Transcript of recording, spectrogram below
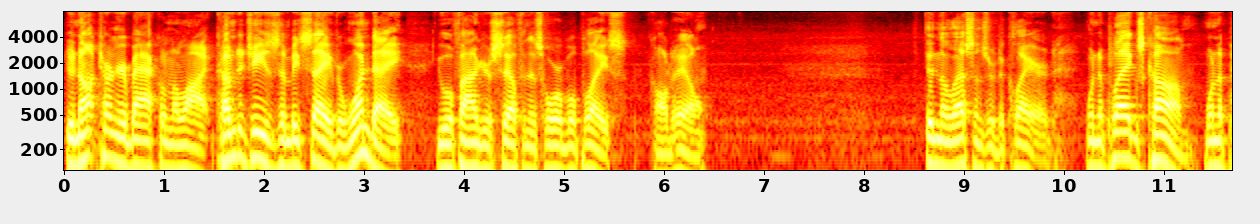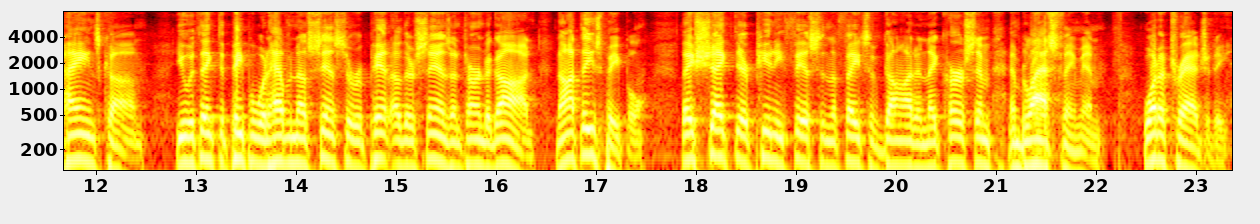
Do not turn your back on the light. Come to Jesus and be saved, or one day you will find yourself in this horrible place called hell. Then the lessons are declared. When the plagues come, when the pains come, you would think that people would have enough sense to repent of their sins and turn to God. Not these people. They shake their puny fists in the face of God and they curse him and blaspheme him. What a tragedy.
